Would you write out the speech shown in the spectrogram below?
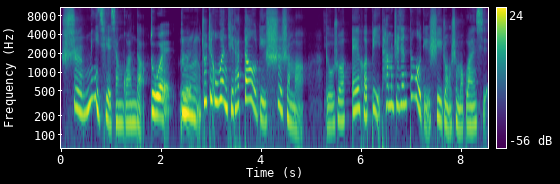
是密切相关的。对对，嗯，就这个问题它到底是什么？比如说 A 和 B，它们之间到底是一种什么关系？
